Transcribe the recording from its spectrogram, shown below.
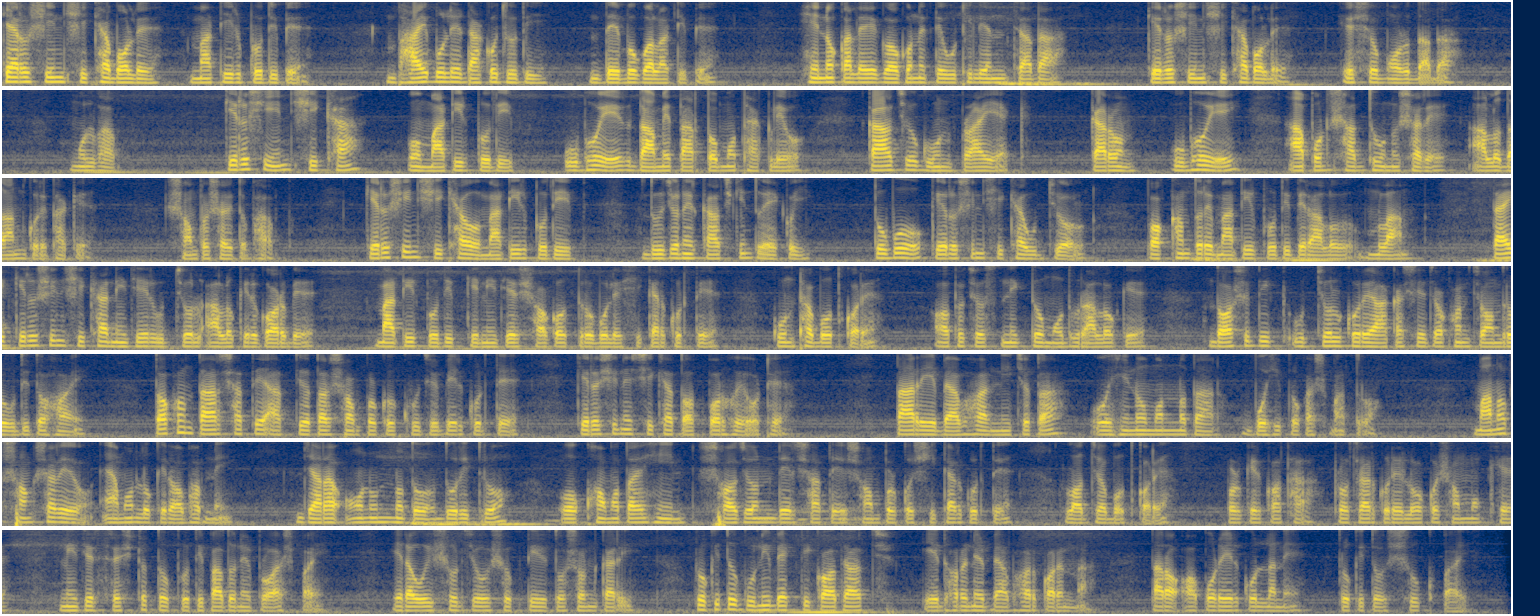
Kerosene শিখা বলে মাটির প্রদীপে। ভাই বলে ডাকো যদি, দেব গলা টিপে। হেনকালে গগনেতে উঠিলেন চাঁদা। কেরোসিন শিখা বলে, এসো মোর দাদা। মূলভাব, কেরোসিন শিখা ও মাটির প্রদীপ উভয়ের দামে তারতম্য থাকলেও কাজ ও গুণ প্রায় এক। কারণ উভয়েই আপন সাধ্য অনুসারে আলো দান করে থাকে। সম্প্রসারিত ভাব। কেরোসিন, শিখা ও মাটির প্রদীপ দুজনের কাজ কিন্তু একই। তবুও কেরোসিন, শিখা উজ্জ্বল। পক্ষান্তরে মাটির প্রদীপের আলো ম্লান। তাই কেরোসিন, শিখা নিজের উজ্জ্বল আলোকের গর্বে। মাটির প্রদীপকে নিজের স্বগোত্র বলে স্বীকার করতে কুণ্ঠাবোধ করে। অথচ স্নিগ্ধ মধুর আলোকে দশ দিক উজ্জ্বল করে আকাশে যখন চন্দ্র উদিত হয়, তখন তার সাথে আত্মীয়তার সম্পর্ক খুঁজে বের করতে কেরোসিনের শিখা তৎপর হয়ে ওঠে। তার এ ব্যবহার নিচতা ও হীনমন্যতার বহিঃপ্রকাশ মাত্র। মানব সংসারেও এমন লোকের অভাব নেই, যারা অনুন্নত, দরিদ্র ও ক্ষমতাহীন স্বজনদের সাথে সম্পর্ক স্বীকার করতে লজ্জাবোধ করে। সম্পর্কের কথা প্রচার করে লোকসম্মুখে নিজের শ্রেষ্ঠত্ব প্রতিপাদনের প্রয়াস পায়। এরা ঐশ্বর্য ও শক্তির তোষণকারী। প্রকৃত গুণী ব্যক্তি কদাচ এ ধরনের ব্যবহার করেন না। তারা অপরের কল্যাণে প্রকৃত সুখ পায়।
